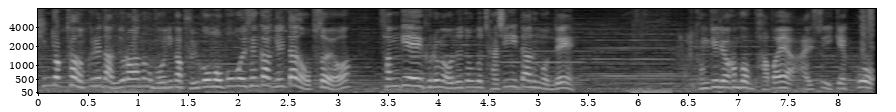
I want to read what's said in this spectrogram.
충격탄 업그레이드 안 돌아가는 거 보니까 불고모 뽑을 생각이 일단 없어요. 3개에 그러면 어느 정도 자신이 있다는 건데 경기력 한번 봐봐야 알 수 있겠고.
